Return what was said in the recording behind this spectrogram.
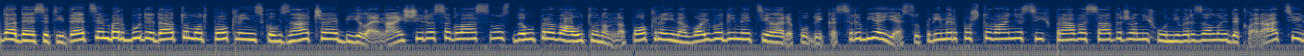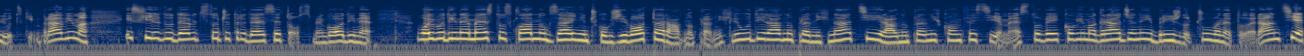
da 10. decembar bude datum od pokrajinskog značaja bila je najšira saglasnost da upravo autonomna pokrajina Vojvodine i cijela Republika Srbija jesu primjer poštovanja svih prava sadržanih u Univerzalnoj deklaraciji o ljudskim pravima iz 1948. godine. Vojvodina je mesto skladnog zajedničkog života, ravnopravnih ljudi, ravnopravnih nacije i ravnopravnih konfesije, mesto vekovima građane i brižno čuvane tolerancije,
